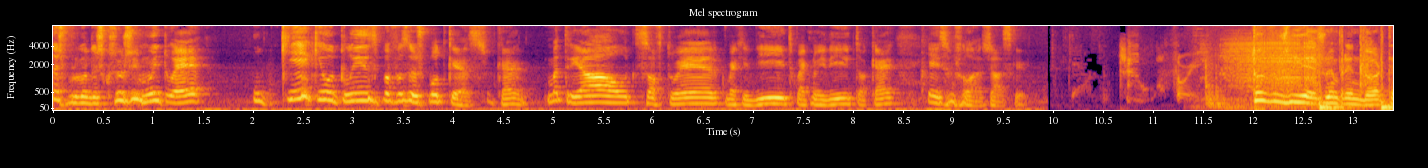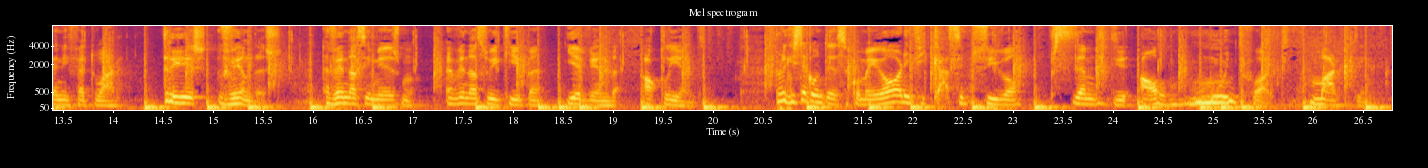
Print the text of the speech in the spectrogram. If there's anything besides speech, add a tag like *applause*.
das perguntas que surgem muito é o que é que eu utilizo para fazer os podcasts, ok? Material, software, como é que edito, como é que não edito, ok? E é isso que vamos falar já a seguir. Todos os dias o empreendedor tem de efetuar três vendas: a venda a si mesmo, a venda à sua equipa e a venda ao cliente. Para que isto aconteça com a maior eficácia possível, precisamos de algo muito forte: marketing.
